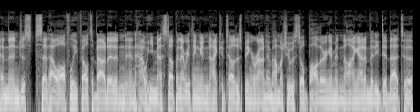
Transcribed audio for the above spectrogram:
and then just said how awful he felt about it and, and how he messed up and everything. And I could tell just being around him how much it was still bothering him and gnawing at him that he did that to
